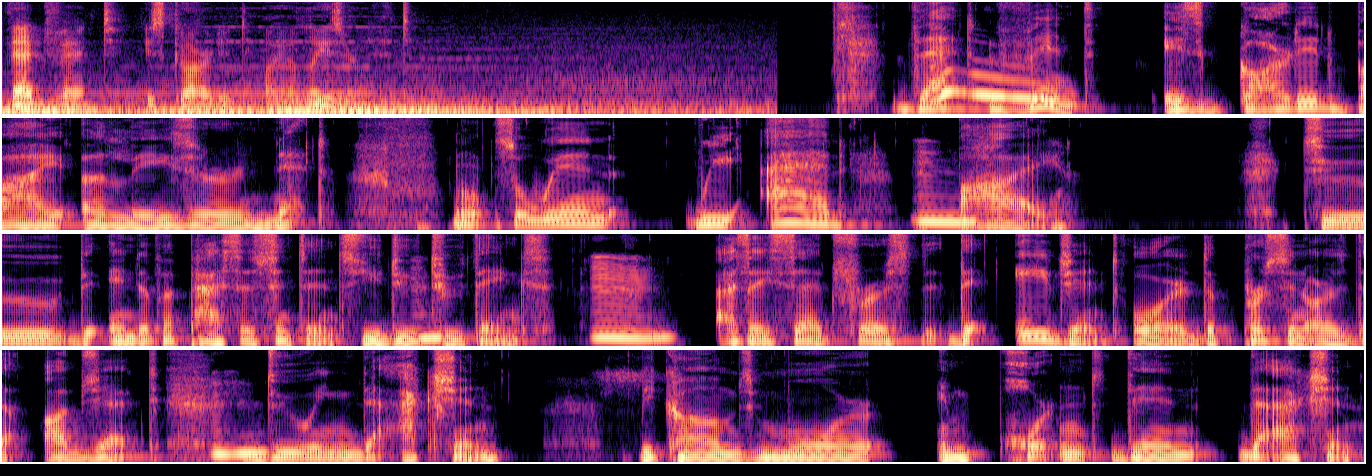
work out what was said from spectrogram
That vent is guarded by a laser net. That vent is guarded by a laser net. So when we add mm. by to the end of a passive sentence, you do mm-hmm. two things. うん。as I said, first, the agent or the person or the object mm-hmm. doing the action becomes more important than the action.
